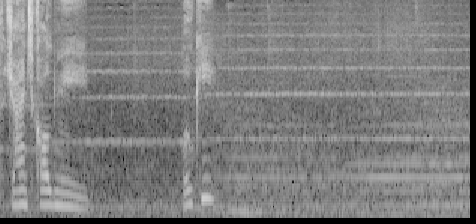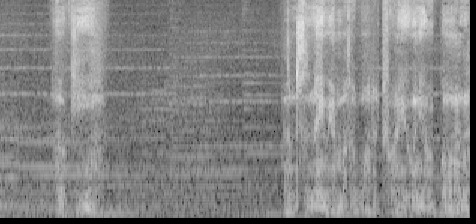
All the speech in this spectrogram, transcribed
The Giants called me... Loki? Loki. That's the name your mother wanted for you when you were born.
